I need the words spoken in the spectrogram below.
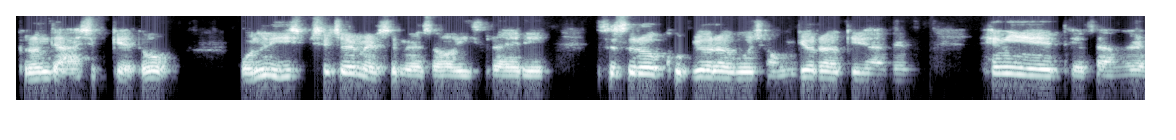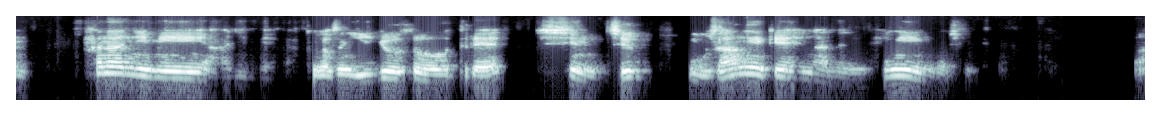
그런데 아쉽게도 오늘 27절 말씀에서 이스라엘이 스스로 구별하고 정결하게 하는 행위의 대상은 하나님이 아닙니다. 그것은 이교소들의 신, 즉 우상에게 행하는 행위인 것입니다. 어,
